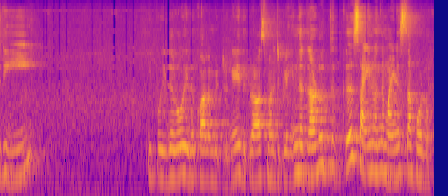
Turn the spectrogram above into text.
த்ரீ இப்போ இது ரோ இது காலம் விட்டுருங்க. இது கிராஸ் மல்டிப்ளை இந்த நடுத்துக்கு சைன் வந்து மைனஸ் தான் போடணும்.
